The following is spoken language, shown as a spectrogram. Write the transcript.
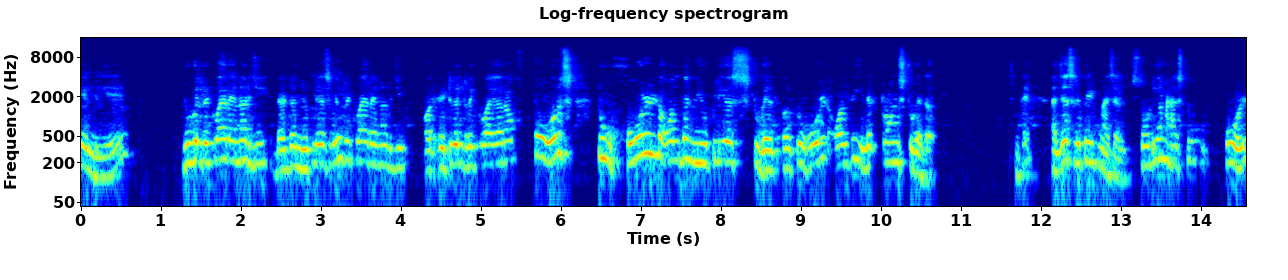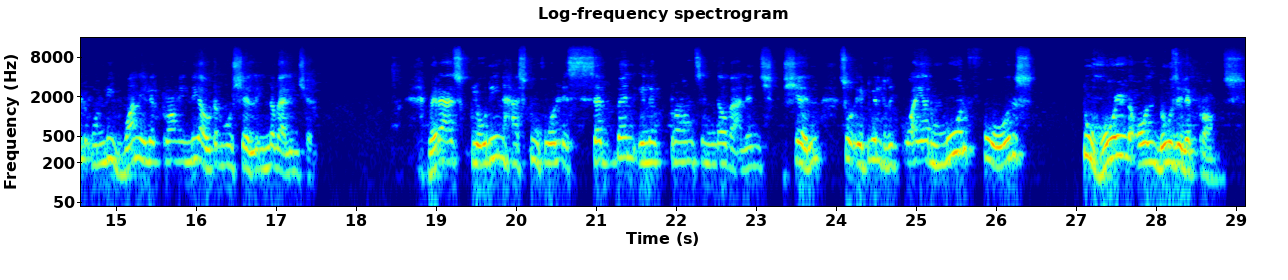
के लिए you will require energy that the nucleus will require energy or it will require a force to hold all the nucleus together or to hold all the electrons together okay i'll just repeat myself sodium has to hold only one electron in the outermost shell in the valence shell whereas chlorine has to hold seven electrons in the valence shell so it will require more force to hold all those electrons.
